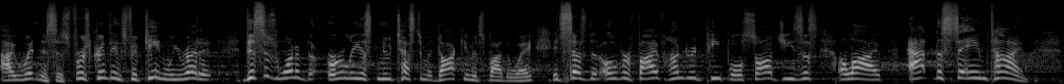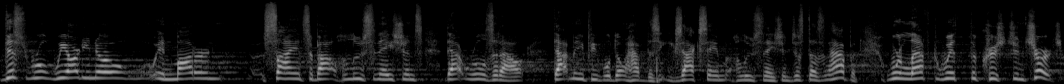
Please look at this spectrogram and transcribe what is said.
eyewitnesses. 1 Corinthians 15, we read it. This is one of the earliest New Testament documents, by the way. It says that over 500 people saw Jesus alive at the same time. This rule, we already know in modern science about hallucinations, that rules it out. That many people don't have the exact same hallucination, just doesn't happen. We're left with the Christian church.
